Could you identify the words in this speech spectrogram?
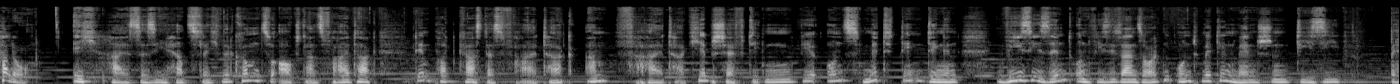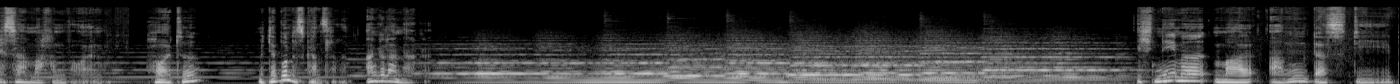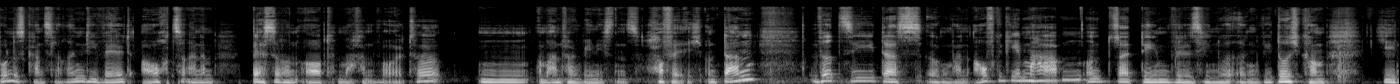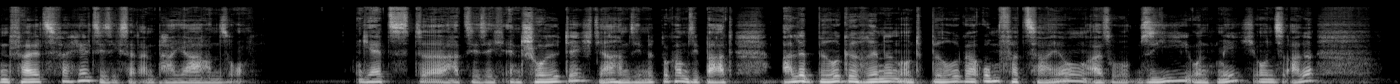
Hallo, ich heiße Sie herzlich willkommen zu Augsteins Freitag, dem Podcast des Freitag am Freitag. Hier beschäftigen wir uns mit den Dingen, wie sie sind und wie sie sein sollten und mit den Menschen, die sie besser machen wollen. Heute mit der Bundeskanzlerin Angela Merkel. Ich nehme mal an, dass die Bundeskanzlerin die Welt auch zu einem besseren Ort machen wollte. Hm, am Anfang wenigstens, hoffe ich. Und dann wird sie das irgendwann aufgegeben haben und seitdem will sie nur irgendwie durchkommen. Jedenfalls verhält sie sich seit ein paar Jahren so. Jetzt äh, hat sie sich entschuldigt, ja, haben Sie mitbekommen. Sie bat alle Bürgerinnen und Bürger um Verzeihung, also Sie und mich, uns alle,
